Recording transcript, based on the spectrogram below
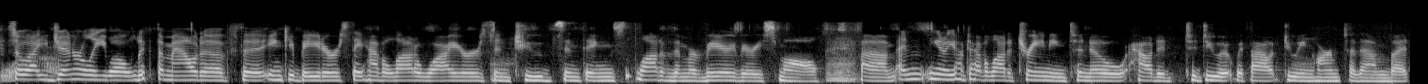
Wow. So I generally will lift them out of the incubators. They have a lot of wires and tubes and things. A lot of them are very, very small. Mm. Um, and, you know, you have to have a lot of training to know how to, to do it without doing harm to them. But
